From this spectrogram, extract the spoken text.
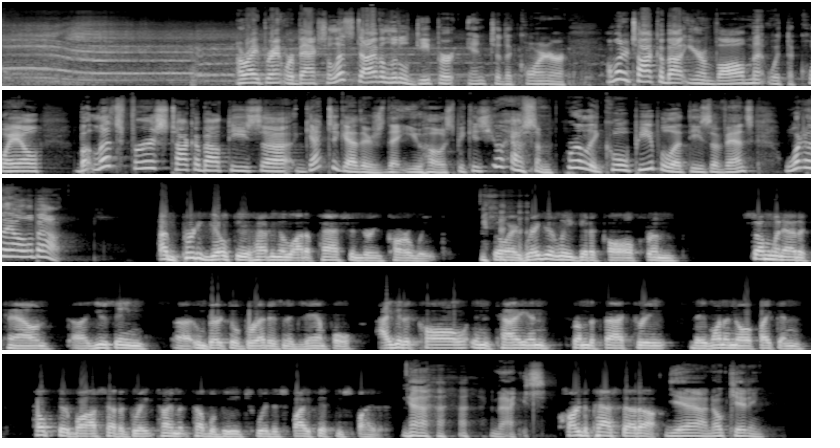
All right, Brent, we're back. So let's dive a little deeper into the corner. I want to talk about your involvement with the quail. But let's first talk about these uh, get togethers that you host because you have some really cool people at these events. What are they all about? I'm pretty guilty of having a lot of passion during car week. So I regularly get a call from someone out of town, uh, using uh, Umberto Beretta as an example. I get a call in Italian from the factory. They want to know if I can help their boss have a great time at Pebble Beach with his 550 Spyder. Yeah, nice. Hard to pass that up. Yeah, no kidding.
